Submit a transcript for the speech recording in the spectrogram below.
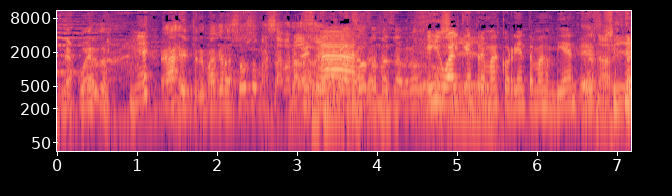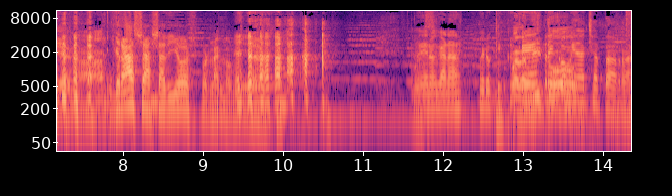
No me acuerdo. Ah, entre más grasoso, más sabroso. Entre Ah. más grasoso, más sabroso. Es igual Sí. que entre más corriente, más ambiente. Eso. Sí. Ajá. Gracias a Dios por la comida. Pues sí. ganas. Pero ¿qué, Para qué entra en todo- comida chatarra?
